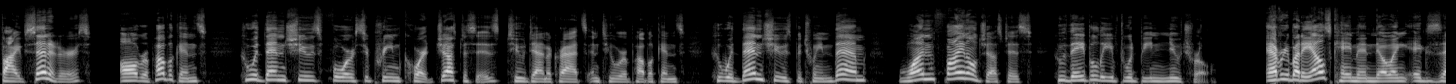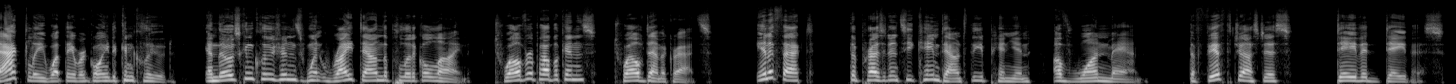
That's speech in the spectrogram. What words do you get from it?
five senators, all Republicans, who would then choose four Supreme Court justices, two Democrats and two Republicans, who would then choose between them one final justice who they believed would be neutral. Everybody else came in knowing exactly what they were going to conclude, and those conclusions went right down the political line 12 Republicans, 12 Democrats. In effect, the presidency came down to the opinion of one man, the fifth justice, David Davis.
